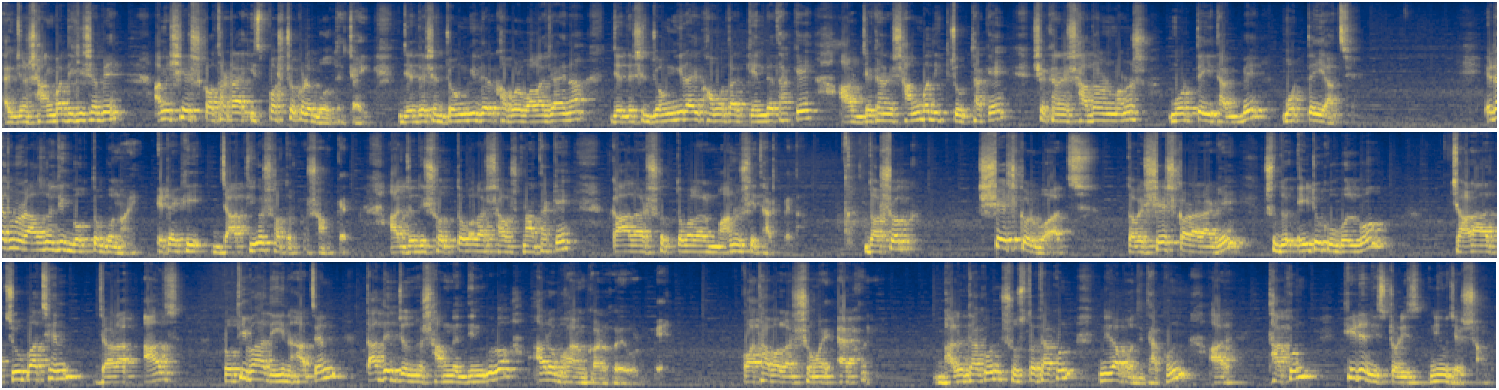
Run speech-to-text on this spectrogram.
একজন সাংবাদিক হিসেবে, আমি শেষ কথাটা স্পষ্ট করে বলতে চাই। যে দেশের জঙ্গিদের খবর বলা যায় না, যে দেশে জঙ্গিরাই ক্ষমতার কেন্দ্রে থাকে, আর যেখানে সাংবাদিক চুপ থাকে, সেখানে সাধারণ মানুষ মরতেই থাকবে, মরতেই আছে। এটা কোনো রাজনৈতিক বক্তব্য নয়। এটা একটি জাতীয় সতর্ক সংকেত। আর যদি সত্য বলার সাহস না থাকে, কাল আর সত্য বলার মানুষই থাকবে না। দর্শক, শেষ করব আজ। তবে শেষ করার আগে শুধু এইটুকু বলব, যারা চুপ আছেন, যারা আজ প্রতিবাদহীন আছেন, তাদের জন্য সামনের দিনগুলো আরও ভয়ঙ্কর হয়ে উঠবে। কথা বলার সময় এখনই। ভালো থাকুন, সুস্থ থাকুন, নিরাপদে থাকুন, আর থাকুন হিডেন স্টোরিজ নিউজের সঙ্গে।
